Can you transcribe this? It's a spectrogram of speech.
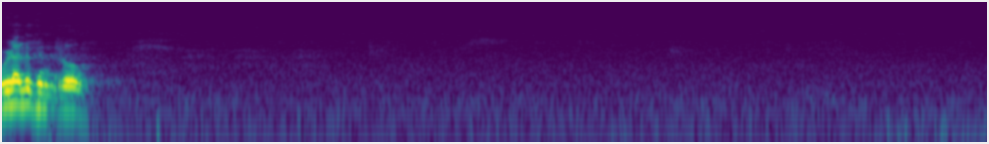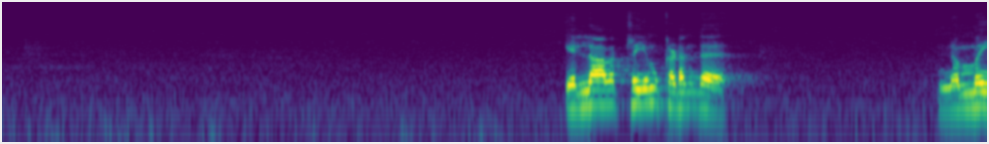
உழலுகின்றோம். எல்லாவற்றையும் கடந்த நம்மை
